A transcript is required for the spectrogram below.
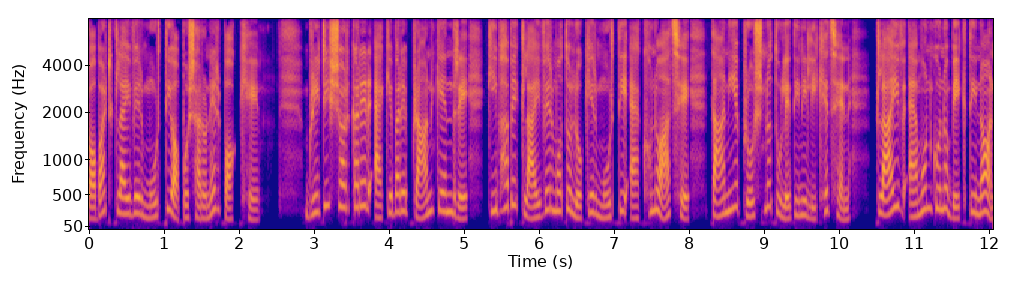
রবার্ট ক্লাইভের মূর্তি অপসারণের পক্ষে। ব্রিটিশ সরকারের একেবারে প্রাণকেন্দ্রে কীভাবে ক্লাইভের মতো লোকের মূর্তি এখনও আছে তা নিয়ে প্রশ্ন তুলে তিনি লিখেছেন ক্লাইভ এমন কোনো ব্যক্তি নন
